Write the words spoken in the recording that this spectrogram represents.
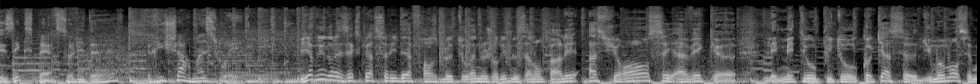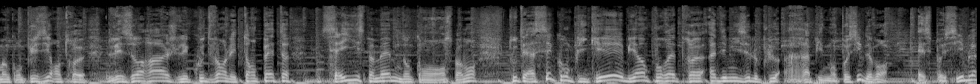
Les experts solidaires, Richard Mazoué. Bienvenue dans les experts solidaires France Bleu Touraine. Aujourd'hui, nous allons parler assurance et avec euh, les météos plutôt cocasses du moment, c'est moins qu'on puisse dire, entre les orages, les coups de vent, les tempêtes, séismes même. Donc en ce moment, tout est assez compliqué. Eh bien, pour être indemnisé le plus rapidement possible, d'abord, est-ce possible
